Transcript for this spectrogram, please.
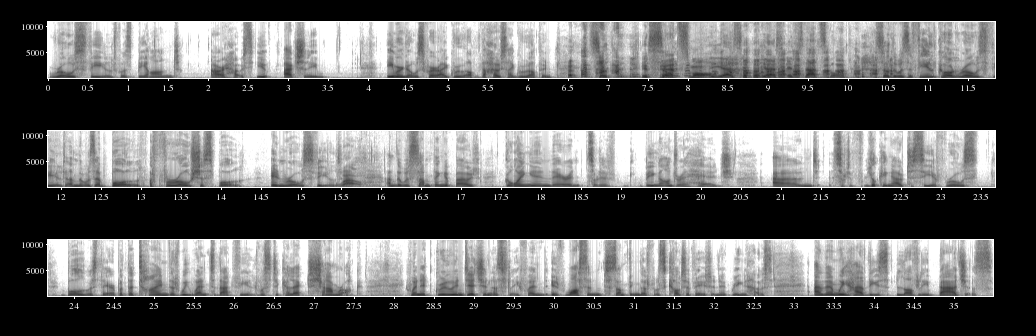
Rose Field was beyond our house. You actually, Emer knows where I grew up, the house I grew up in. So It's so- that small. Yes, yes, it's that small. So there was a field called Rose Field, and there was a bull, a ferocious bull in Rose Field. Wow. And there was something about going in there and sort of being under a hedge and sort of looking out to see if Rose Bull was there. But the time that we went to that field was to collect shamrock. When it grew indigenously, when it wasn't something that was cultivated in a greenhouse. And then we had these lovely badges.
